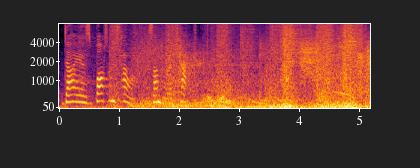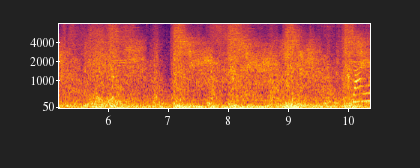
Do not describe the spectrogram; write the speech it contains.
Dire's bottom tower is under attack.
